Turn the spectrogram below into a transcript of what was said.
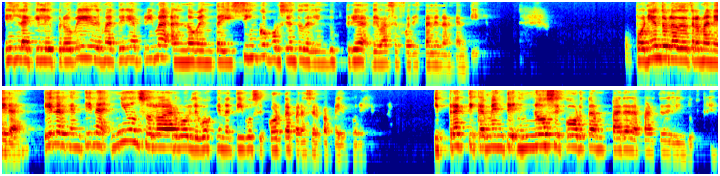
es la que le provee de materia prima al 95% de la industria de base forestal en Argentina. Poniéndolo de otra manera, en Argentina ni un solo árbol de bosque nativo se corta para hacer papel, por ejemplo y prácticamente no se cortan para la parte de la industria.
